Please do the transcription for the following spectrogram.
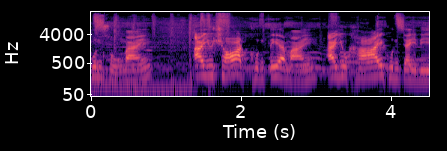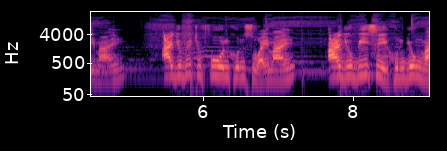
คุณสูงไหม อายุช็อตคุณเตี้ยไหม อายุคล้ายคุณใจดีไหม อายุวิจูฟูลคุณสวยไหม อายุบีสี่คุณยุ่งไหม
